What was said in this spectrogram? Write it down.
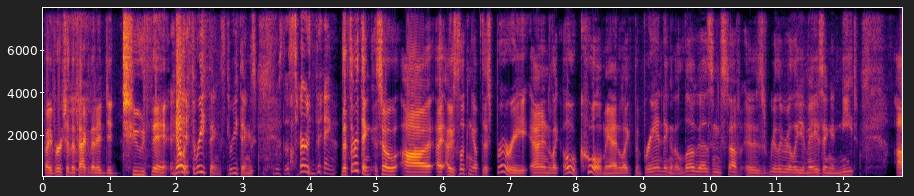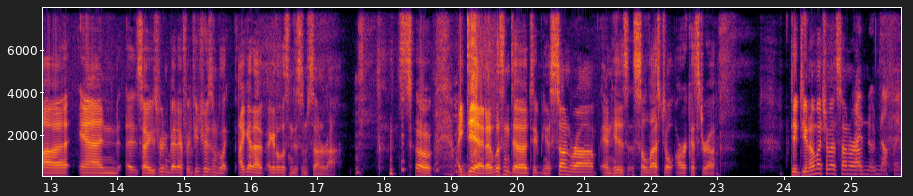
By virtue of the fact that I did two things, no, three things, three things. It was the third thing. The third thing, so uh, I, I was looking up this brewery and like, oh, cool, man! Like the branding and the logos and stuff is really, really amazing and neat. Uh, and uh, so I was reading about Afrofuturism. Like, I gotta, I gotta listen to some Sun Ra. so I did. I listened to, to you know Sun Ra and his Celestial Orchestra. Did you know much about Sun Ra? I know nothing.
